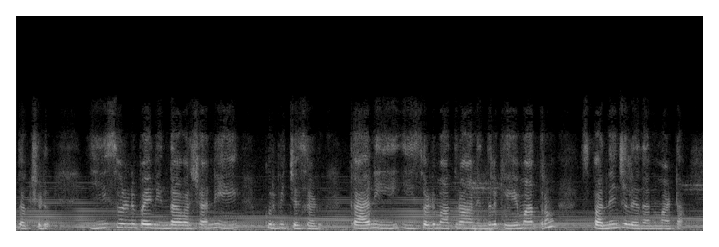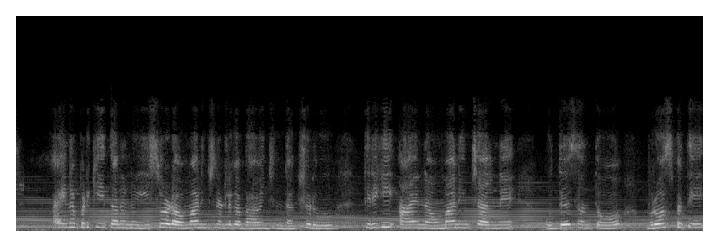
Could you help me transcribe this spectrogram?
దక్షుడు. ఈశ్వరునిపై నిందా వర్షాన్ని కురిపించేశాడు. కానీ ఈశ్వరుడు మాత్రం ఆ నిందలకు ఏమాత్రం స్పందించలేదన్నమాట. అయినప్పటికీ తనను ఈశ్వరుడు అవమానించినట్లుగా భావించిన దక్షుడు తిరిగి ఆయన అవమానించాలనే ఉద్దేశంతో బృహస్పతి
